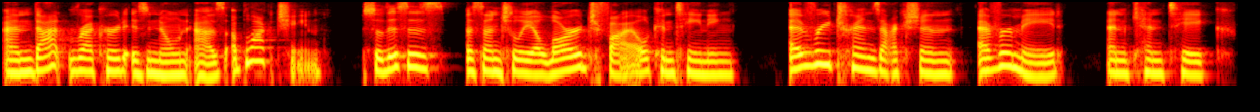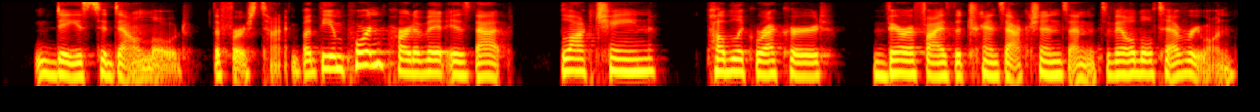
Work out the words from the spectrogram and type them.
And that record is known as a blockchain. So, this is essentially a large file containing every transaction ever made and can take days to download the first time. But the important part of it is that blockchain, public record, verifies the transactions and it's available to everyone.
